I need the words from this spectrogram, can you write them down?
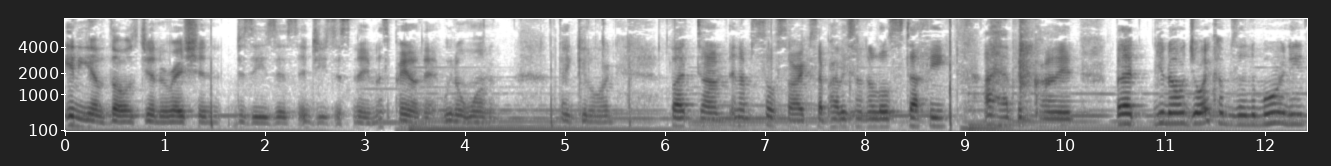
any of those generation diseases in Jesus' name. Let's pray on that. We don't want them. Thank you, Lord. But um, and I'm so sorry because I probably sound a little stuffy. I have been crying, but you know, joy comes in the morning,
